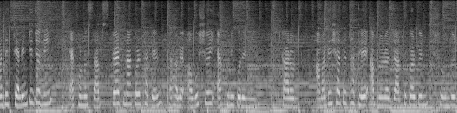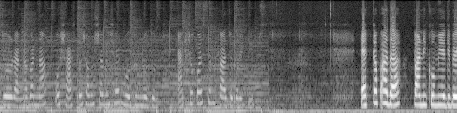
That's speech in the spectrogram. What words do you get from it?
আমাদের চ্যানেলটি যদি এখনও সাবস্ক্রাইব না করে থাকেন, তাহলে অবশ্যই এখনই করে নিন। কারণ আমাদের সাথে থাকলে আপনারা জানতে পারবেন সৌন্দর্য, রান্নাবান্না ও স্বাস্থ্য সমস্যা বিষয়ে নতুন নতুন একশো পার্সেন্ট কার্যকরী টিপস। এক কাপ আদা পানি কমিয়ে দিবে,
